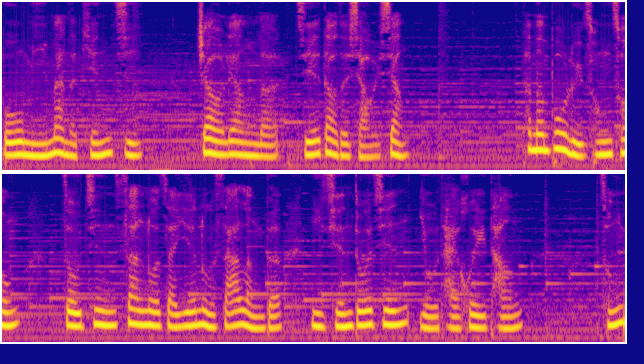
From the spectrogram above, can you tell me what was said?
薄雾弥漫的天际，照亮了街道的小巷。他们步履匆匆，走进散落在耶路撒冷的一千多间犹太会堂，从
